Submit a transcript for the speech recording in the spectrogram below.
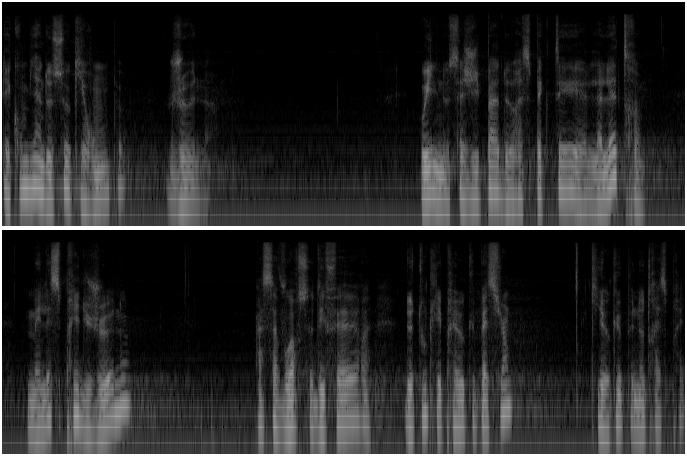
et combien de ceux qui rompent jeûnent. Oui, il ne s'agit pas de respecter la lettre, mais l'esprit du jeûne, à savoir se défaire de toutes les préoccupations qui occupent notre esprit.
